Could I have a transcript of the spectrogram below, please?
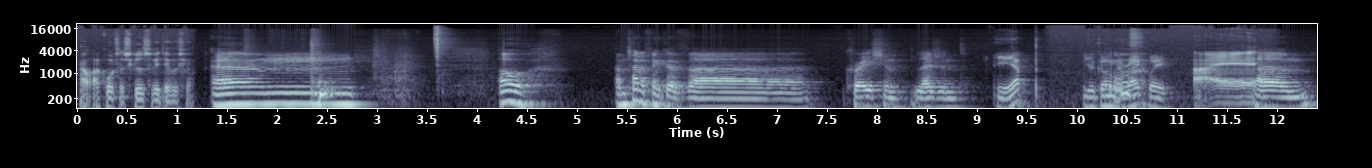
Han var god til at skyde, så vidt jeg husker. Um, oh, I'm trying to think of uh, Croatian legend. Yep, you're going Oof. the right way. Ej. Um,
